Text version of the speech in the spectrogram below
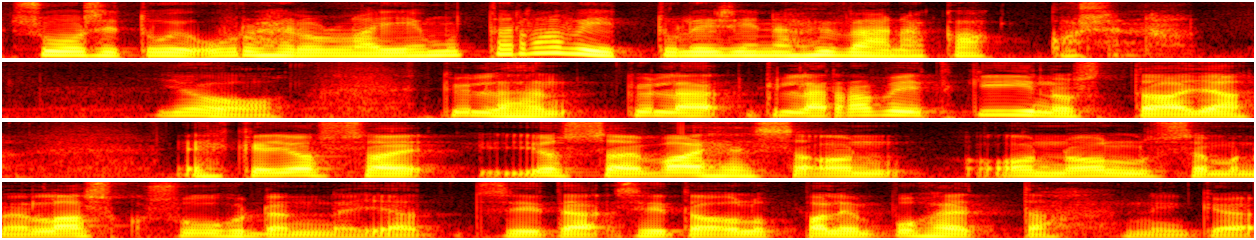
suositui urheilulaji, mutta ravit tuli siinä hyvänä kakkosena. Joo, kyllähän, kyllä, kyllä ravit kiinnostaa ja ehkä jossain, jossain vaiheessa on, on ollut semmoinen laskusuhdanne ja siitä, siitä on ollut paljon puhetta, niin kuin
